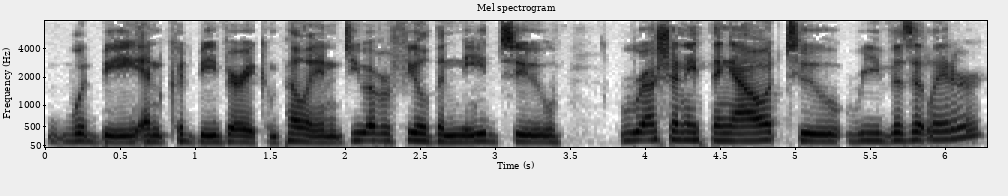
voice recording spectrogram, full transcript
would be and could be very compelling. Do you ever feel the need to rush anything out to revisit later?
